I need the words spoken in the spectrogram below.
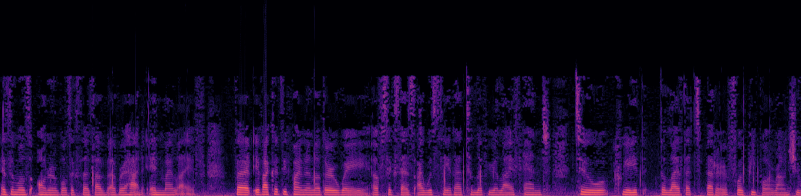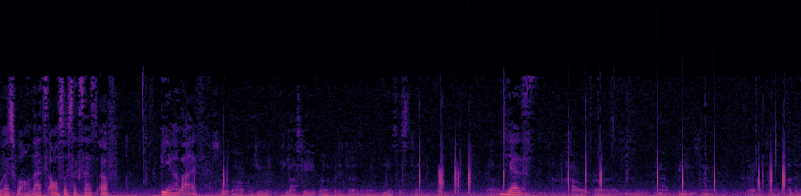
it's the most honorable success I've ever had in my life. But if I could define another way of success, I would say that to live your life and to create the life that's better for people around you as well. That's also success of being alive. So uh, could you lastly uh, could you tell us about your sister? Who, Yes. How uh, you have been other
